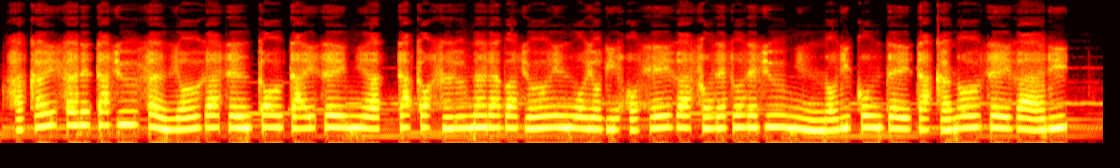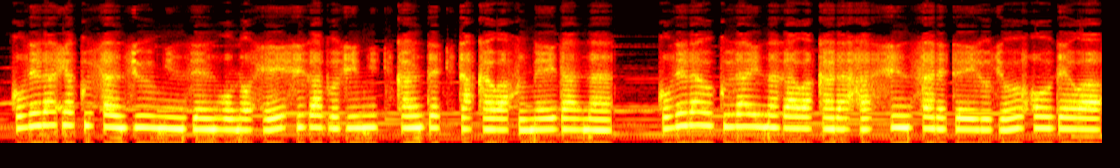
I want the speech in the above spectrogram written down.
破壊された13両が戦闘態勢にあったとするならば乗員及び歩兵がそれぞれ10人乗り込んでいた可能性があり、これら130人前後の兵士が無事に帰還できたかは不明だな。これらウクライナ側から発信されている情報では、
